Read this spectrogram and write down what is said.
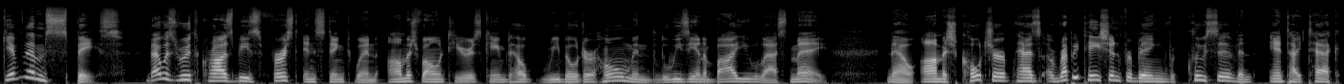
Give them space. That was Ruth Crosby's first instinct when Amish volunteers came to help rebuild her home in the Louisiana Bayou last May. Now, Amish culture has a reputation for being reclusive and anti tech,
